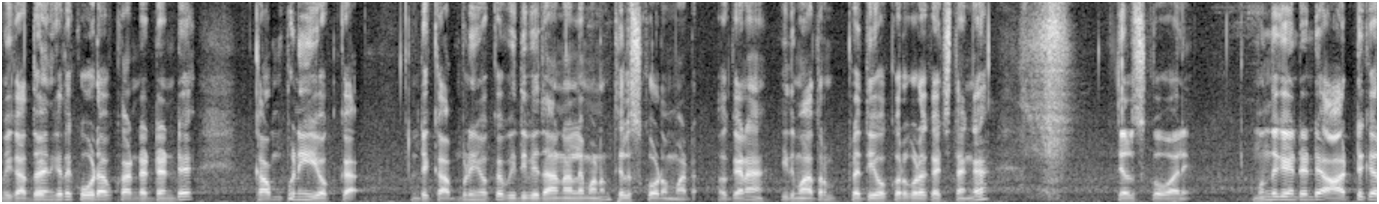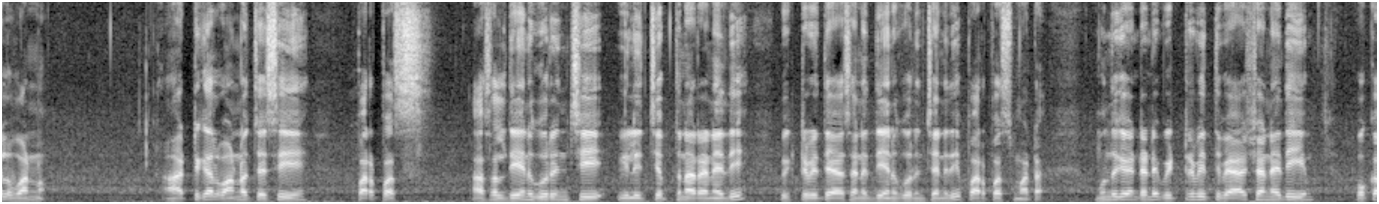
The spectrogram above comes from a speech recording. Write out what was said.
మీకు అర్థమైంది కదా కోడ్ ఆఫ్ కాండక్ట్ అంటే కంపెనీ యొక్క అంటే కంపెనీ యొక్క విధి విధానాలని మనం తెలుసుకోవడం అన్నమాట. ఓకేనా? ఇది మాత్రం ప్రతి ఒక్కరు కూడా ఖచ్చితంగా తెలుసుకోవాలి. ముందుగా ఏంటంటే ఆర్టికల్ వన్. ఆర్టికల్ వన్ వచ్చేసి పర్పస్. అసలు దేని గురించి వీళ్ళు చెప్తున్నారు అనేది విక్టరీ విత్ వ్యాష్ అనేది దేని గురించి అనేది పర్పస్ మాట ముందుగా ఏంటంటే విక్టరీ విత్ వ్యాష్ అనేది ఒక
